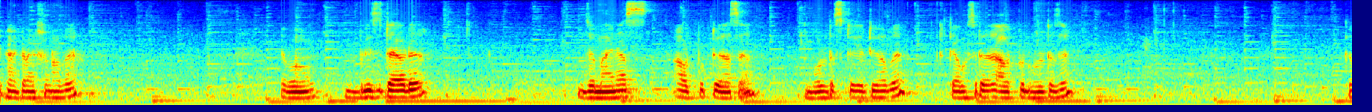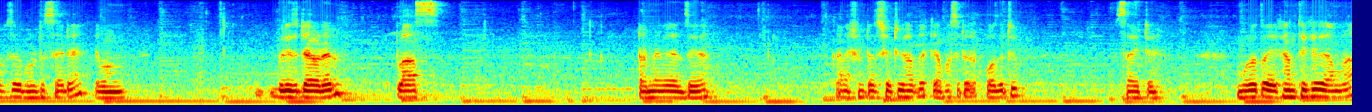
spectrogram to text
এখানে কানেকশন হবে। এবং ব্রিজ ডায়োডের যে মাইনাস আউটপুটটি আছে ভোল্টেজটি এটি হবে ক্যাপাসিটারের আউটপুট ভোল্টেজে ক্যাপাসিটার ভোল্টেজ সাইডে এবং ব্রিজ ডায়োডের প্লাস টার্মিনালের যে কানেকশনটা সেটি হবে ক্যাপাসিটার পজিটিভ সাইটে মূলত এখান থেকে আমরা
